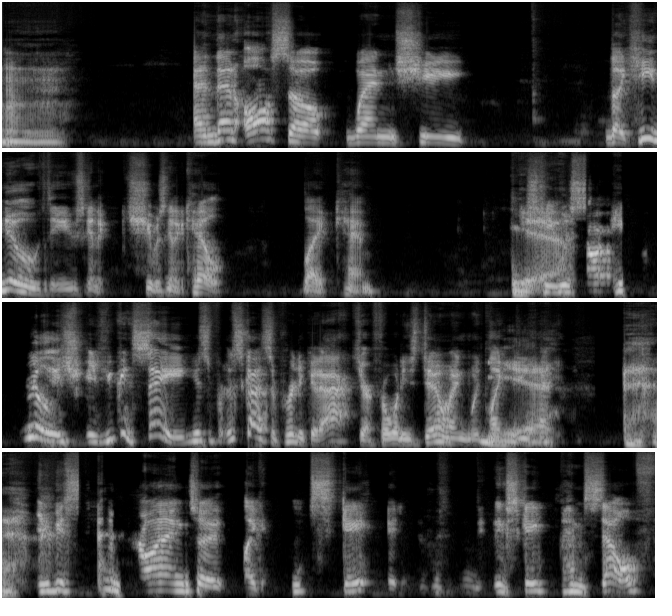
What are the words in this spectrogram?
Mm, and then also when she like he knew that he was gonna she was gonna kill like him yeah. he was he really you can see he's this guy's a pretty good actor for what he's doing with like yeah. you can see him trying to like escape escape himself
